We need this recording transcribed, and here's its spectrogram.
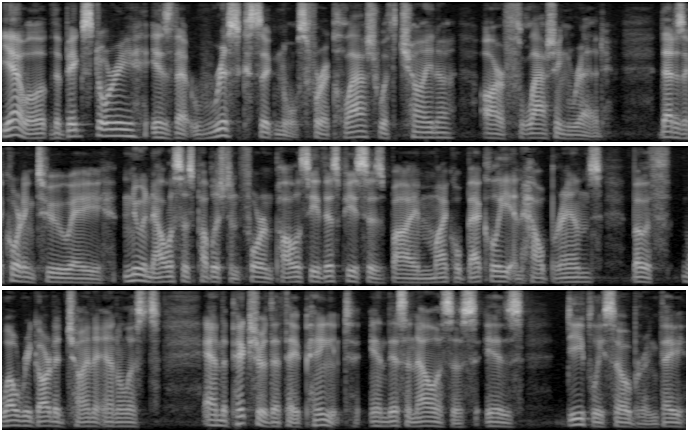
Yeah, well, the big story is that risk signals for a clash with China are flashing red. That is according to a new analysis published in Foreign Policy. This piece is by Michael Beckley and Hal Brands, both well regarded China analysts. And the picture that they paint in this analysis is deeply sobering. They,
